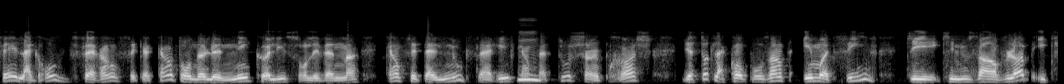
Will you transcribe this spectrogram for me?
fait. La grosse différence, c'est que quand on a le nez collé sur l'événement, quand c'est à nous que ça arrive, quand mm. ça touche un proche, il y a toute la composante émotive qui, qui nous enveloppe et qui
